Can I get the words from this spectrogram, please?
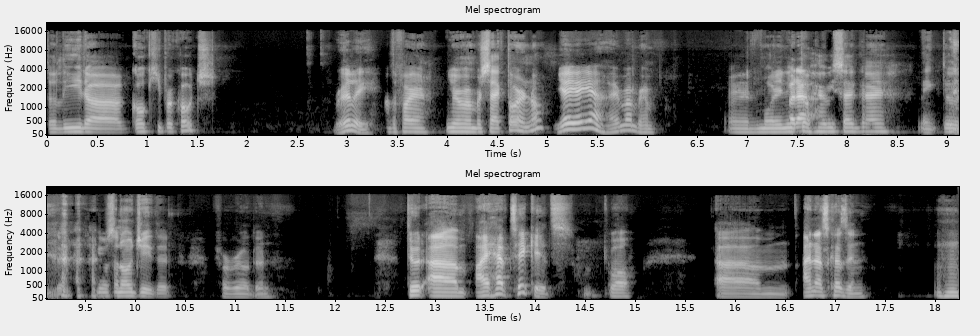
the lead uh, goalkeeper coach. Really? The fire. You remember Zach Thornton, no? Yeah, yeah, yeah. I remember him. And morenito but, heavy set guy. Like, dude, he was an OG, dude. For real, dude. Dude, um, I have tickets. Well, um, Anna's cousin. Mm-hmm.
